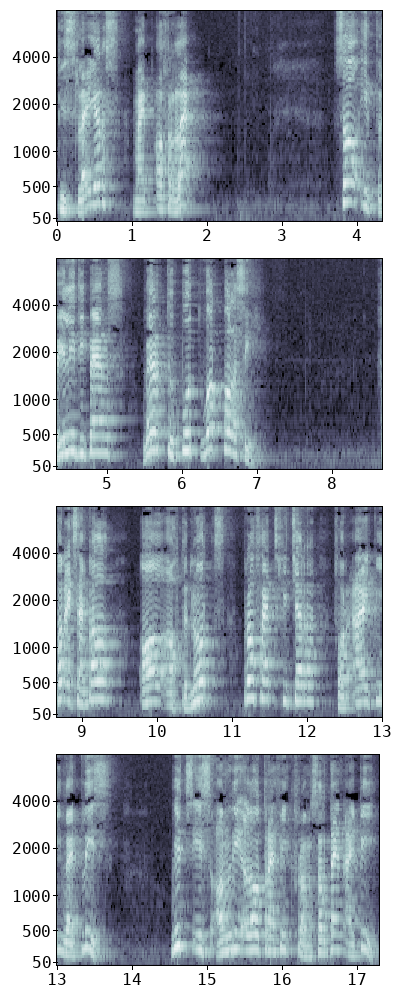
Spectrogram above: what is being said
these layers might overlap. So it really depends where to put what policy. For example, all of the nodes provide feature for IP whitelist, which is only allow traffic from certain IP.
